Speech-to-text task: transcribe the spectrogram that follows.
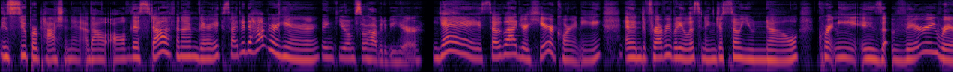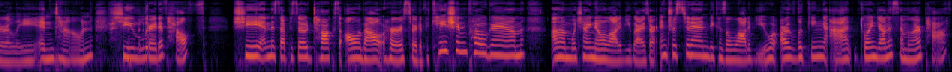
is super passionate about all of this stuff and I'm very excited to have her here. Thank you. I'm so happy to be here. Yay. So glad you're here, Courtney. And for everybody listening, just so you know, Courtney is very rarely in town. She creative health. She, in this episode, talks all about her certification program, um, which I know a lot of you guys are interested in because a lot of you are looking at going down a similar path.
